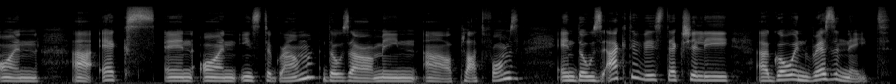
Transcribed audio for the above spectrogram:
on uh, X, and on Instagram. Those are our main uh, platforms. And those activists actually uh, go and resonate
